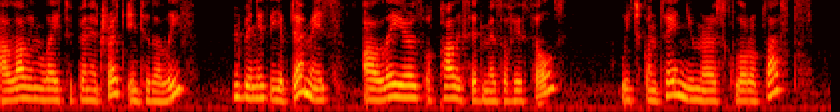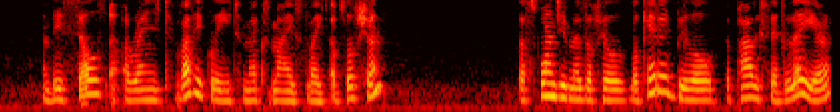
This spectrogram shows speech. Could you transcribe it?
allowing light to penetrate into the leaf. And beneath the epidermis are layers of palisade mesophyll cells, which contain numerous chloroplasts. And these cells are arranged vertically to maximize light absorption. The spongy mesophyll located below the palisade layer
